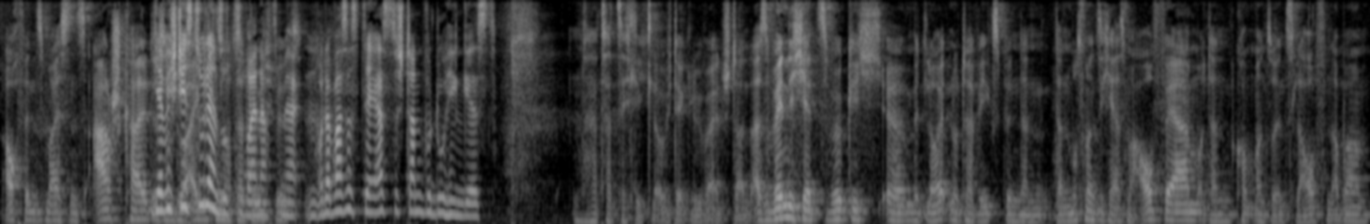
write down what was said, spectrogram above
auch wenn es meistens arschkalt ist. Ja, wie stehst du denn so zu durch willst. Weihnachtsmärkten? Oder was ist der erste Stand, wo du hingehst? Ja, tatsächlich, glaube ich, der Glühweinstand. Also wenn ich jetzt wirklich äh, mit Leuten unterwegs bin, dann, dann muss man sich erstmal aufwärmen und dann kommt man so ins Laufen. Aber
